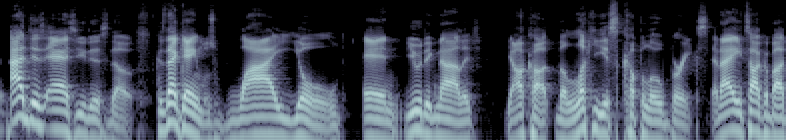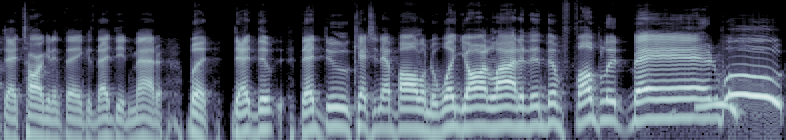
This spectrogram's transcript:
I just ask you this though, because that game was wild, and you would acknowledge y'all caught the luckiest couple of breaks. And I ain't talking about that targeting thing because that didn't matter. But that that dude catching that ball on the one yard line and then them fumbling, man, woo!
